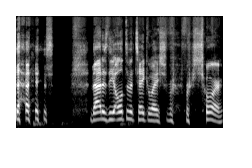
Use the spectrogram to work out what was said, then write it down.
That is that is the ultimate takeaway for, for sure.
